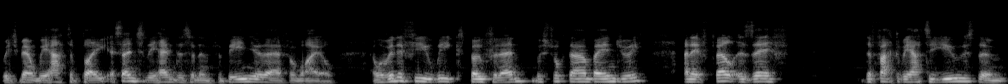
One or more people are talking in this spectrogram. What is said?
which meant we had to play essentially Henderson and Fabinho there for a while. And within a few weeks, both of them were struck down by injury, and it felt as if the fact that we had to use them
